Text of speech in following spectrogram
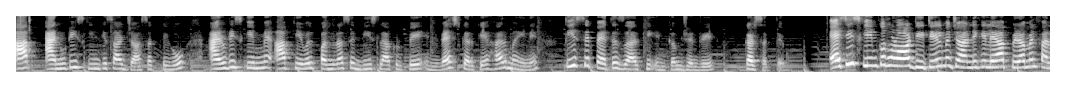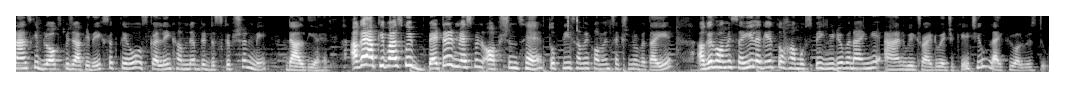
आप एनुटी स्कीम के साथ जा सकते हो। एनुटी स्कीम में आप केवल 15 से 20 लाख रुपए इन्वेस्ट करके हर महीने 30 से पैंतीस हज़ार की इनकम जनरेट कर सकते हो। ऐसी स्कीम को थोड़ा और डिटेल में जानने के लिए आप पिरामिड फाइनेंस के ब्लॉग्स पे जाके देख सकते हो। उसका लिंक हमने अपने डिस्क्रिप्शन में डाल दिया है। अगर आपके पास कोई बेटर इन्वेस्टमेंट ऑप्शंस हैं तो प्लीज़ हमें कमेंट सेक्शन में बताइए। अगर वो हमें सही लगे तो हम उस पर एक वीडियो बनाएँगे and we'll try to educate you like you always do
